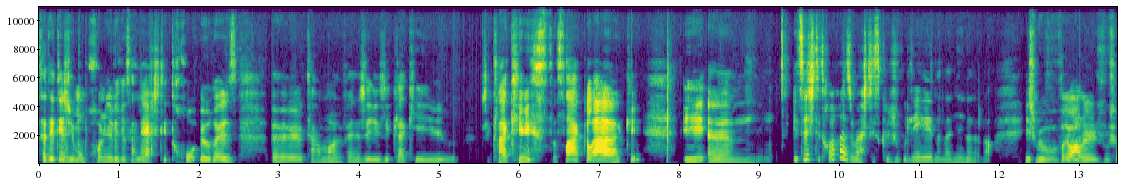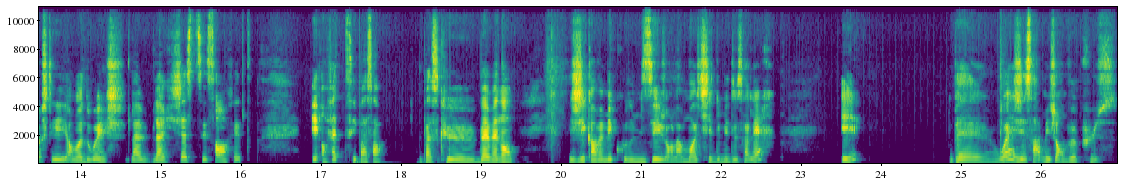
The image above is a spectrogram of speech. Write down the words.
Cet été, j'ai eu mon premier vrai salaire. J'étais trop heureuse. Euh, carrément, enfin, j'ai claqué, j'ai claqué, ça, a claqué. Et, et tu sais, j'étais trop heureuse de m'acheter ce que je voulais, nanani, nanana. Et je me, vraiment, je vous jure, j'étais en mode, wesh, la, la richesse, c'est ça en fait. Et en fait, c'est pas ça. Parce que, ben maintenant, j'ai quand même économisé genre la moitié de mes deux salaires. Et, ben ouais, j'ai ça, mais j'en veux plus.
